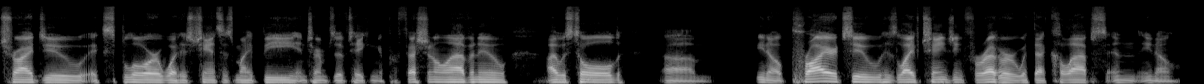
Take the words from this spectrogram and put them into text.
tried to explore what his chances might be in terms of taking a professional avenue. I was told, um, you know, prior to his life changing forever with that collapse and, you know,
